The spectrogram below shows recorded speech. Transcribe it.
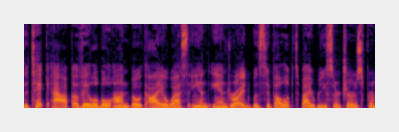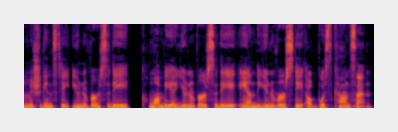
The Tick app, available on both iOS and Android, was developed by researchers from Michigan State University, Columbia University, and the University of Wisconsin.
